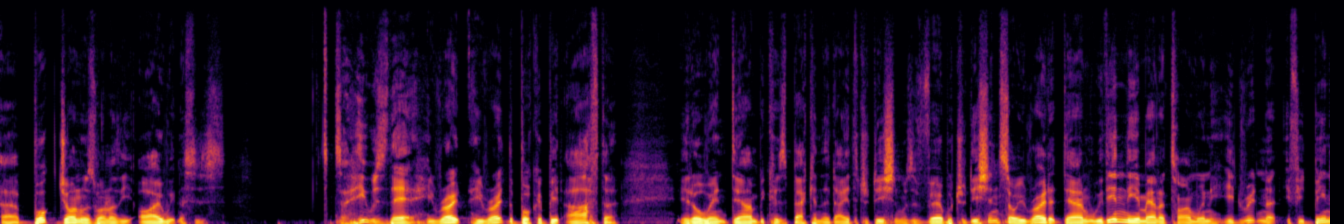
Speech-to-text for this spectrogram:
uh, book. John was one of the eyewitnesses so he was there. He wrote he wrote the book a bit after it all went down because back in the day the tradition was a verbal tradition. So he wrote it down within the amount of time when he'd written it. If he'd been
